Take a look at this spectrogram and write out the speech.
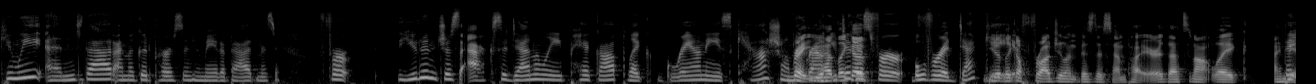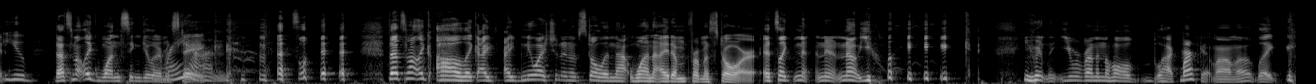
Can we end that? I'm a good person who made a bad mistake. For you didn't just accidentally pick up like granny's cash on the Right, you ground had, you, like, did a- this for over a decade you had like a fraudulent business empire. That's not like I that mean, you that's not like one singular ran. mistake. that's like, that's not like oh, like I I knew I shouldn't have stolen that one item from a store. It's like no no, no you like you were you were running the whole black market, mama. Like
